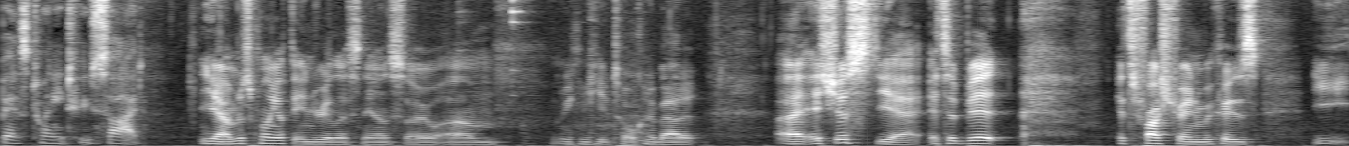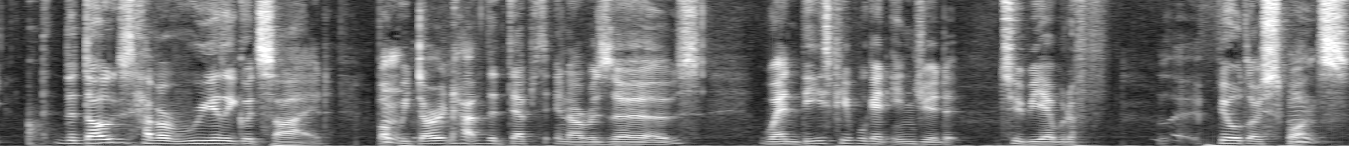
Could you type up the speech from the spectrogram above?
best 22 side. Yeah, I'm just pulling up the injury list now, so um, we can keep talking about it. Uh, it's just yeah, it's a bit, it's frustrating because y- the dogs have a really good side, but we don't have the depth in our reserves when these people get injured to be able to f- fill those spots.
